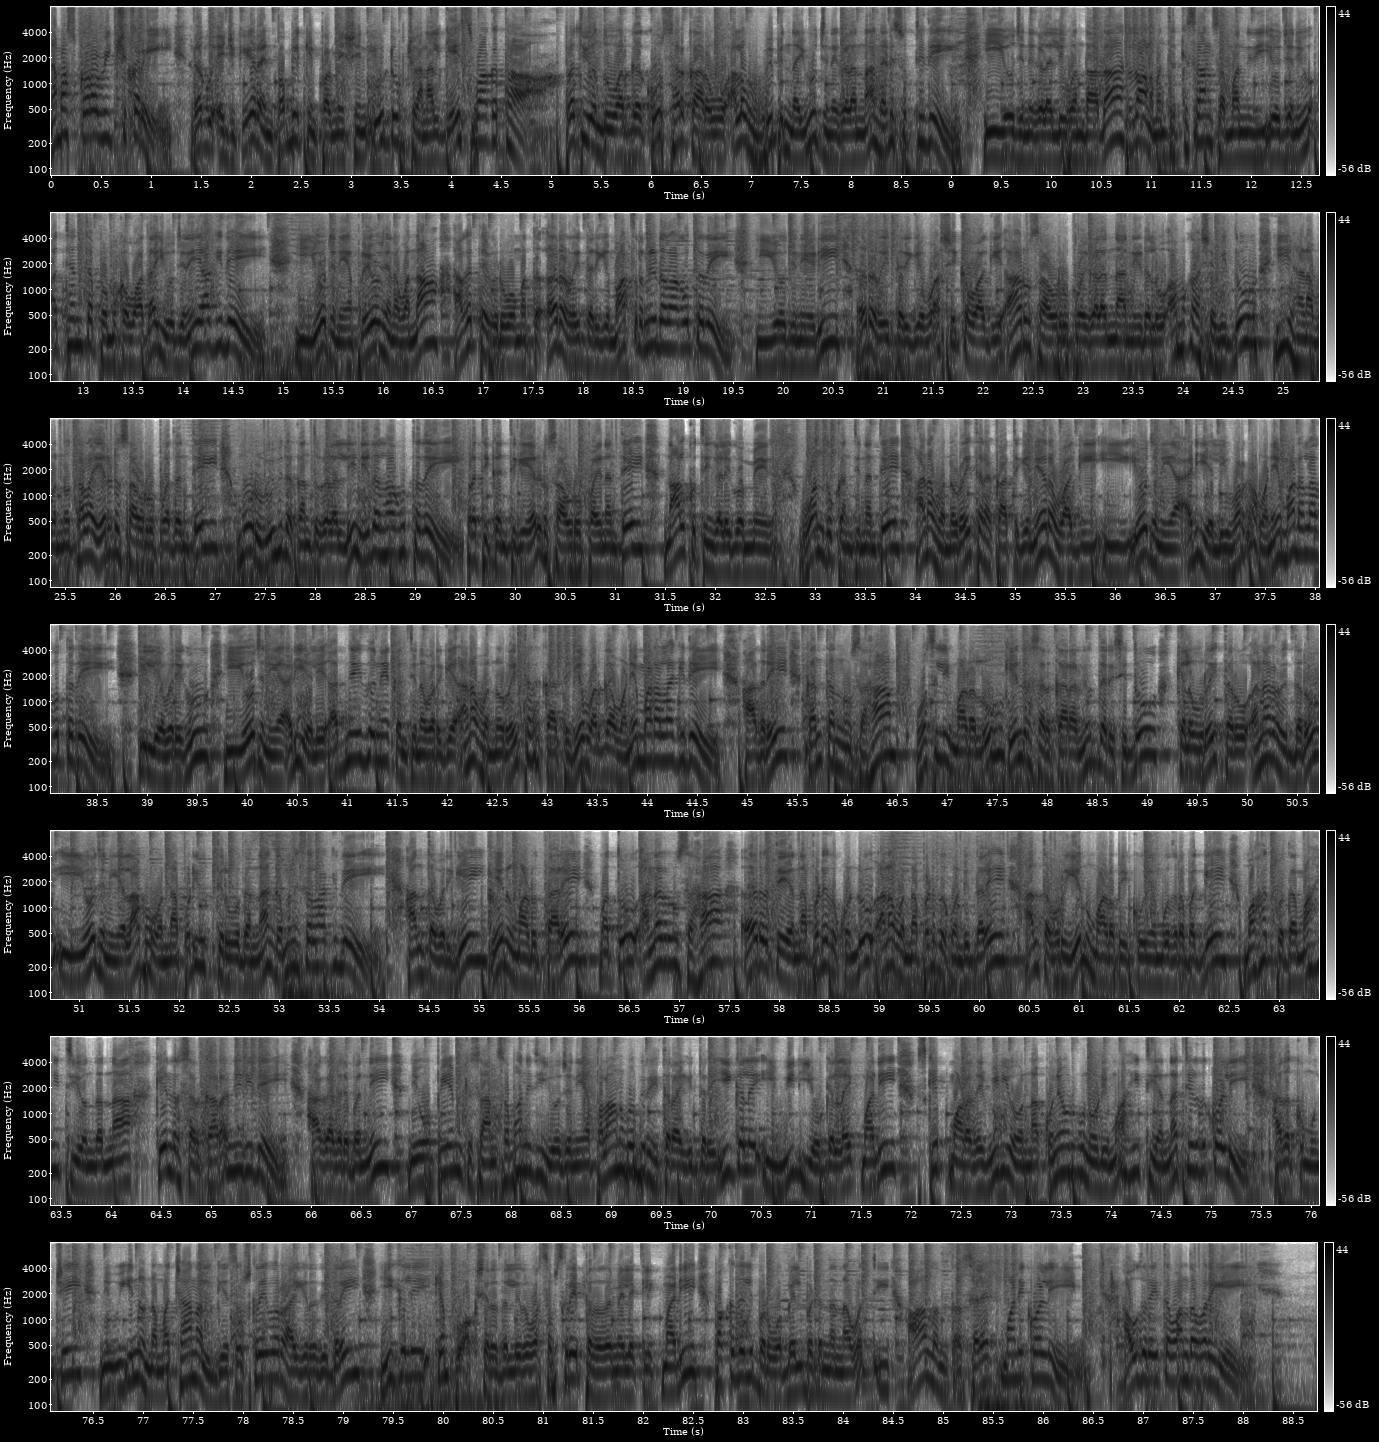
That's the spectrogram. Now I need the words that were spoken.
ನಮಸ್ಕಾರ ವೀಕ್ಷಕರೇ Raghu Educare and public information YouTube ಚಾನಲ್ಗೆ ಸ್ವಾಗತ. ಪ್ರತಿಯೊಂದು ವರ್ಗಕ್ಕೂ ಸರ್ಕಾರವು ಹಲವು ವಿಭಿನ್ನ ಯೋಜನೆಗಳನ್ನ ನಡೆಸುತ್ತಿದೆ. ಈ ಯೋಜನೆಗಳಲ್ಲಿ ಒಂದಾದ ಪ್ರಧಾನಮಂತ್ರಿ ಕಿಸಾನ್ ಸಮ್ಮಾನ್ ನಿಧಿ ಯೋಜನೆಯು ಅತ್ಯಂತ ಪ್ರಮುಖವಾದ ಯೋಜನೆಯಾಗಿದೆ. ಈ ಯೋಜನೆಯ ಪ್ರಯೋಜನವನ್ನ ಅಗತ್ಯವಿರುವ ಮತ್ತು ಅರ್ಹ ರೈತರಿಗೆ ಮಾತ್ರ ನೀಡಲಾಗುತ್ತದೆ. ಈ ಯೋಜನೆಯಡಿ ಅರ್ಹ ರೈತರಿಗೆ ವಾರ್ಷಿಕವಾಗಿ ಆರು ಸಾವಿರ ರೂಪಾಯಿಗಳನ್ನ ನೀಡಲು ಅವಕಾಶವಿದ್ದು, ಈ ಹಣವನ್ನು ತಲಾ ಎರಡು ಸಾವಿರ ರೂಪಾಯಿದಂತೆ ಮೂರು ವಿವಿಧ ಕಂತುಗಳಲ್ಲಿ ನೀಡಲಾಗುತ್ತದೆ. ಪ್ರತಿ ಕಂತಿಗೆ ಎರಡು ಸಾವಿರ ರೂಪಾಯಿನಂತೆ ನಾಲ್ಕು ತಿಂಗಳಿಗೊಮ್ಮೆ ಒಂದು ಕಂತಿನಂತೆ ಹಣವನ್ನು ರೈತರ ಖಾತೆಗೆ ನೇರವಾಗಿ ಈ ಯೋಜನೆಯ ಅಡಿಯಲ್ಲಿ ವರ್ಗಾವಣೆ ಮಾಡಲಾಗುತ್ತದೆ. ಇಲ್ಲಿಯವರೆಗೂ ಈ ಯೋಜನೆಯ ಅಡಿಯಲ್ಲಿ ಹದಿನೈದನೇ ಕಂತಿನವರೆಗೆ ಹಣವನ್ನು ರೈತರ ಖಾತೆಗೆ ವರ್ಗಾವಣೆ ಮಾಡಲಾಗಿದೆ. ಆದರೆ ಕಂತನ್ನು ಸಹ ವಸೂಲಿ ಮಾಡಲು ಕೇಂದ್ರ ಸರ್ಕಾರ ನಿರ್ಧರಿಸಿದ್ದು, ಕೆಲವು ರೈತರು ಅನರ್ಹರಿದ್ದರೂ ಈ ಯೋಜನೆಯ ಲಾಭವನ್ನು ಪಡೆಯುತ್ತಿರುವುದನ್ನು ಗಮನಿಸಲಾಗಿದೆ. ಅಂತವರಿಗೆ ಏನು ಮಾಡುತ್ತಾರೆ ಮತ್ತು ಅನರ್ಹರು ಸಹ ಅರ್ಹತೆಯನ್ನು ಪಡೆದುಕೊಂಡು ಹಣವನ್ನು ಪಡೆದುಕೊಂಡಿದ್ದರೆ ಅಂತವರು ಏನು ಮಾಡಬೇಕು ಎಂಬುದರ ಬಗ್ಗೆ ಮಹತ್ವದ ಮಾಹಿತಿಯೊಂದನ್ನು ಕೇಂದ್ರ ಸರ್ಕಾರ ನೀಡಿದೆ. ಹಾಗಾದರೆ ಬನ್ನಿ, ನೀವು ಪಿಎಂ ಕಿಸಾನ್ ಸಮಾನಿಧಿ ಯೋಜನೆಯ ಫಲಾನುಭವಿ ರಹಿತರಾಗಿದ್ದರೆ ಈಗಲೇ ಈ ವಿಡಿಯೋಗೆ ಲೈಕ್ ಮಾಡಿ, ಸ್ಕಿಪ್ ಮಾಡದೆ ವಿಡಿಯೋವನ್ನು ಕೊನೆವರೆಗೂ ನೋಡಿ ಮಾಹಿತಿಯನ್ನು ತಿಳಿದುಕೊಳ್ಳಿ. ಅದಕ್ಕೂ ಮುಂಚೆ, ನೀವು ಇನ್ನು ನಮ್ಮ ಚಾನಲ್ಗೆ ಸಬ್ಸ್ಕ್ರೈಬರ್ ಆಗಿರದಿದ್ದರೆ ಈಗಲೇ ಕೆಂಪು ಅಕ್ಷರದಲ್ಲಿರುವ ಸಬ್ಸ್ಕ್ರೈಬ್ ಪದದ ಮೇಲೆ ಕ್ಲಿಕ್ ಮಾಡಿ, ಪಕ್ಕದಲ್ಲಿ ಬರುವ ಬೆಲ್ ಬಟನ್ ಅನ್ನು ಒತ್ತಿ, ಆಲ್ ಅಂತ ಸೆಲೆಕ್ಟ್ ಮಾಡಿಕೊಳ್ಳಿ. ಹೌದು ರೈತ ಬಾಂಧವರಿಗೆ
